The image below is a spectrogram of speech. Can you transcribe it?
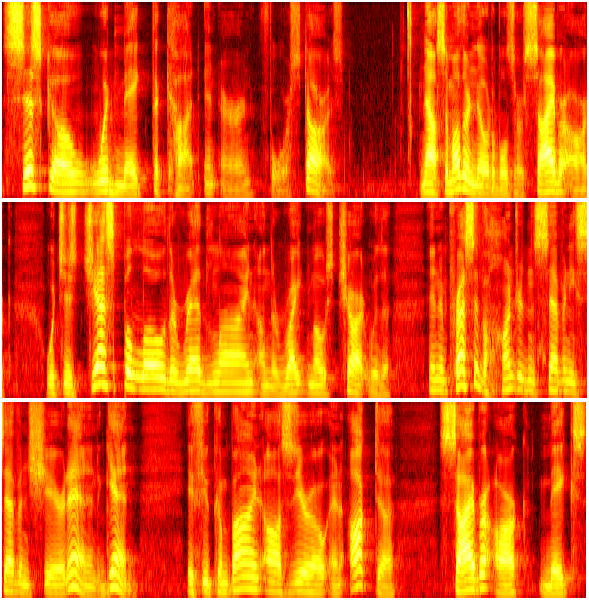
Cisco would make the cut and earn four stars. Now some other notables are CyberArk, which is just below the red line on the rightmost chart with a, an impressive 177 shared N. And again, if you combine Auth0 and Okta, CyberArk makes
